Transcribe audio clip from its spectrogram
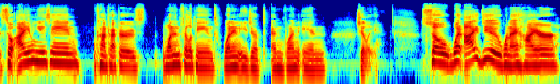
So I am using contractors one in Philippines, one in Egypt, and one in Chile. So what I do when I hire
